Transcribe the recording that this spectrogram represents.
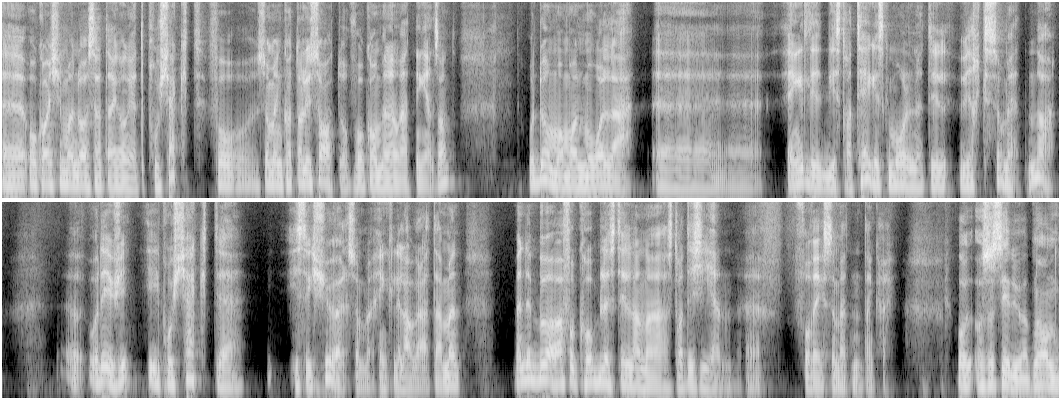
eh, og kanskje man da setter i gang et prosjekt for, som en katalysator for å komme i den retningen. sant? Og da må man måle eh, egentlig de strategiske målene til virksomheten. da. Og det er jo ikke i prosjektet i seg sjøl som egentlig lager dette, men, men det bør i hvert fall kobles til denne strategien eh, for virksomheten, tenker jeg. Og, og så sier du at noen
